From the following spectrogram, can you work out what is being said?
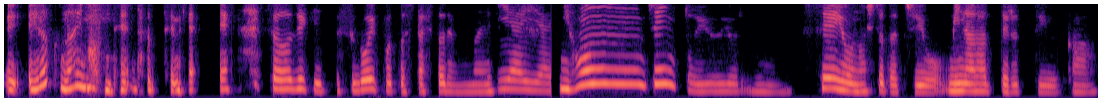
え、偉くないもんね。だってね。え正直言ってすごいことした人でもないいし。やいや、日本人というよりも西洋の人たちを見習ってるっていうか、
